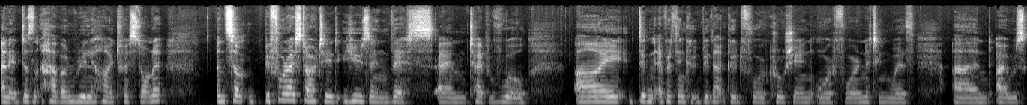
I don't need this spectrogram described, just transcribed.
and it doesn't have a really high twist on it. And some before I started using this um, type of wool, I didn't ever think it would be that good for crocheting or for knitting with, and I was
